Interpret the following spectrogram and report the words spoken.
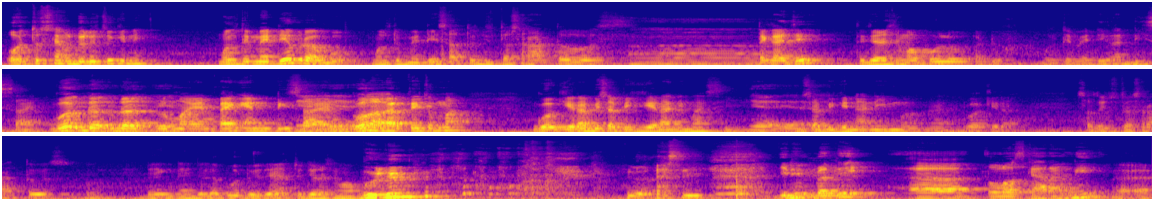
oh terus yang lebih lucu gini. Multimedia berapa, Bu? Multimedia satu juta seratus. Ah. TKJ 750. Aduh, multimedia kan desain. Gue Iya, udah iya, udah iya. lumayan pengen desain. Iya, iya, gue nggak iya. ngerti cuma gue kira bisa bikin animasi. Iya, iya, bisa iya. bikin anime. Nah, gue kira satu juta seratus. Oh, udah gini aja lah bu, duitnya tujuh ratus lima puluh. Gue kasih. Jadi berarti eh, lo sekarang nih Heeh.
